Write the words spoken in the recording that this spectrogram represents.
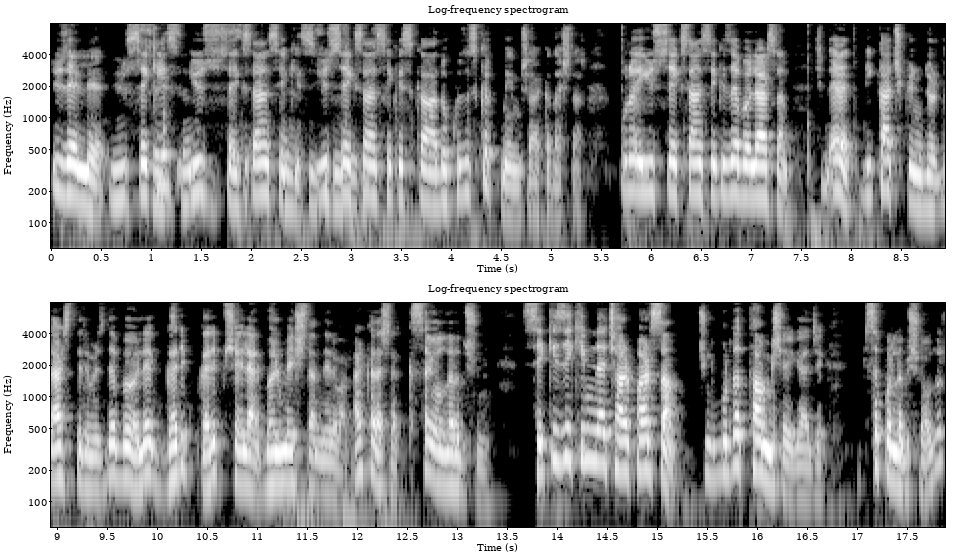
150, 108, 180, 188. evet, 188K 940 mıymış arkadaşlar? Burayı 188'e bölersem. Şimdi evet birkaç gündür derslerimizde böyle garip garip şeyler, bölme işlemleri var. Arkadaşlar kısa yolları düşünün. 8 Ekim'le çarparsam çünkü burada tam bir şey gelecek. Sıfırlı bir şey olur.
